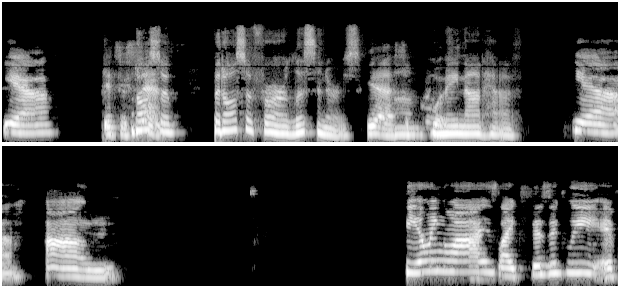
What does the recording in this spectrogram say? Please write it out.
Yeah. It's a sense. Also, but also for our listeners yes, um, who may not have. Yeah. Um, feeling wise, like physically, it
